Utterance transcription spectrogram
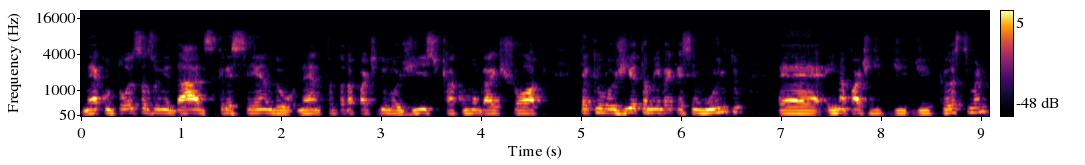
né, com todas essas unidades crescendo, né, tanto da parte de logística como guide shop, tecnologia também vai crescer muito, é, e na parte de, de, de, customer,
